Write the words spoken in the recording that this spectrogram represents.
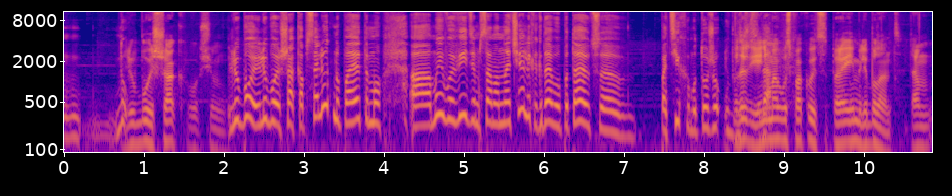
Ну, любой шаг, в общем. Любой, любой шаг абсолютно, поэтому а, мы его видим в самом начале, когда его пытаются по-тихому тоже убить. Подожди, я да. не могу успокоиться про Эмили Блант. Там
